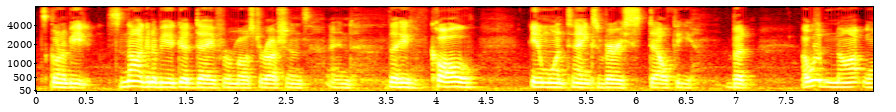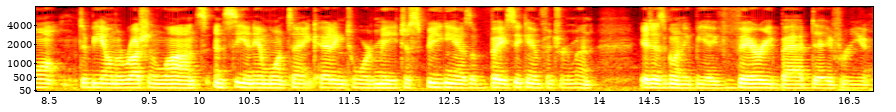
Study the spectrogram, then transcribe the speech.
It's going to be it's not going to be a good day for most Russians and they call M1 tanks very stealthy, but I would not want to be on the Russian lines and see an M1 tank heading toward me. Just speaking as a basic infantryman, it is going to be a very bad day for you.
